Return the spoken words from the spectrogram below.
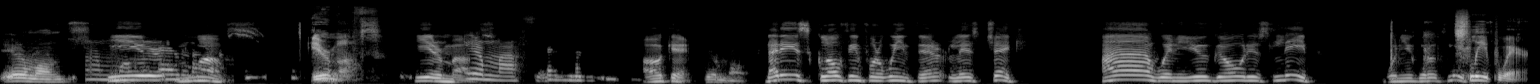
Earmuffs. Earmuffs. earmuffs, Earmuffs. Earmuff. Okay. That is clothing for winter. Let's check. Ah, when you go to sleep. When you go to sleep. sleepwear,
